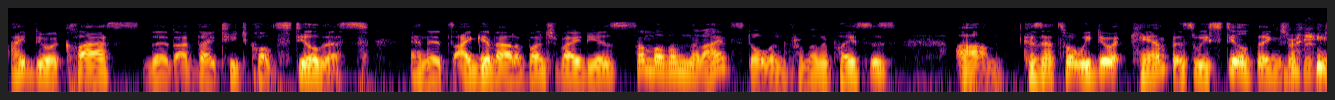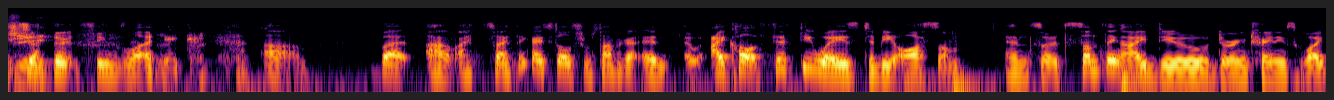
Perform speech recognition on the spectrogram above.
I do a class that I, that I teach called Steal This, and it's I give out a bunch of ideas, some of them that I've stolen from other places, because um, that's what we do at camp is we steal things from each other. It seems like. Um, but um, I, so I think I stole this from Stomping Ground, and I call it 50 ways to be awesome. And so it's something I do during training school. I,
